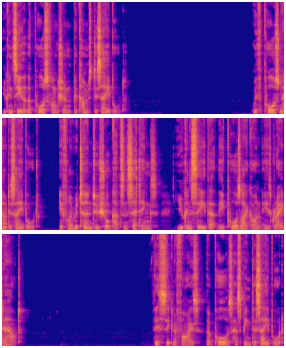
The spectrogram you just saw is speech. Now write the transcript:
you can see that the pause function becomes disabled. With pause now disabled, if I return to shortcuts and settings, you can see that the pause icon is greyed out. This signifies that pause has been disabled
